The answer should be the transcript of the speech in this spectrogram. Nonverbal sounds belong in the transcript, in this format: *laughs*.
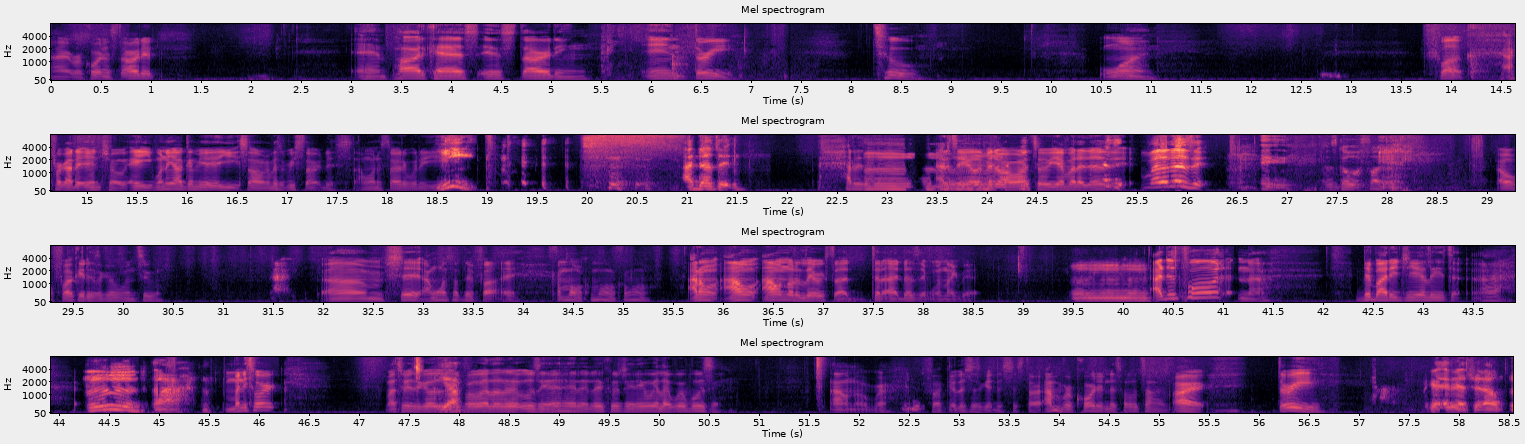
All right, recording started. And podcast is starting in three, two, one. Fuck, I forgot the intro. Hey, one of y'all give me a Yeet song. Let's restart this. I want to start it with a Yeet. Yeet. *laughs* I does it. How does it? I just say elemental I want to. Yeah, but it does it. But it does it. Hey, let's go with fuck it. Oh, fuck it is a good one too. Um, shit, I want something fire. Come on, come on, come on. I don't, I don't, I don't know the lyrics to, to I doesn't win like that. Mm. I just pulled nah. Big body GLE. To, uh, mm. ah. Money twerk. My tweets go Yeah. for a little Uzi, and little cushion. They way like we're boozing. I don't know, bro. Fuck it. Let's just get this to start. I'm recording this whole time. All right, three, I gotta edit that shit out.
